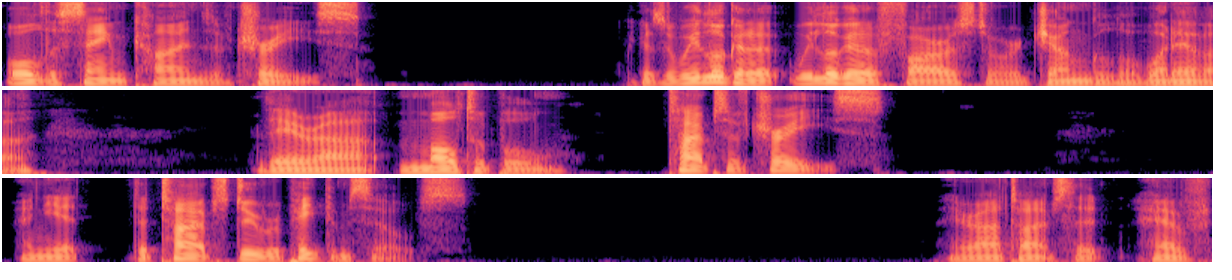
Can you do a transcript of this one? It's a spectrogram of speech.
all the same kinds of trees. Because if we look at a we look at a forest or a jungle or whatever, there are multiple types of trees. And yet the types do repeat themselves. There are types that have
